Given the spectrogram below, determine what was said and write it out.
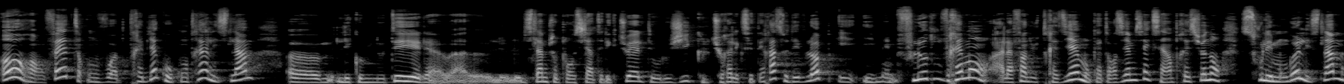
Or, en fait, on voit très bien qu'au contraire, l'islam, les communautés euh, l'islam sur le plan aussi intellectuel, théologique, culturel, etc., se développe et, même fleurit vraiment à la fin du XIIIe au XIVe siècle. C'est impressionnant. Sous les Mongols, l'islam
